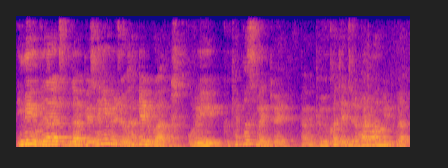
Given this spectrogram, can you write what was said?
이미 우리나라 중고등학교 세개교 중한 개교가 우리 그 캠퍼스 멘토의 어, 교육 컨텐츠를 활용하고 있고요.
